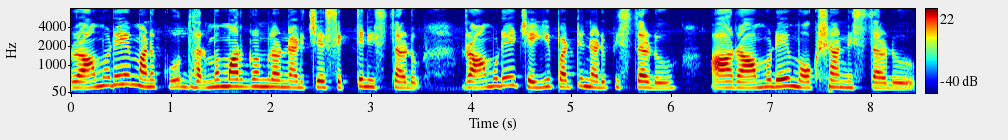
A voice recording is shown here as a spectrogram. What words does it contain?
రాముడే మనకు ధర్మ మార్గంలో నడిచే శక్తినిస్తాడు. రాముడే చెయ్యి పట్టి నడిపిస్తాడు. ఆ రాముడే మోక్షాన్నిస్తాడు.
